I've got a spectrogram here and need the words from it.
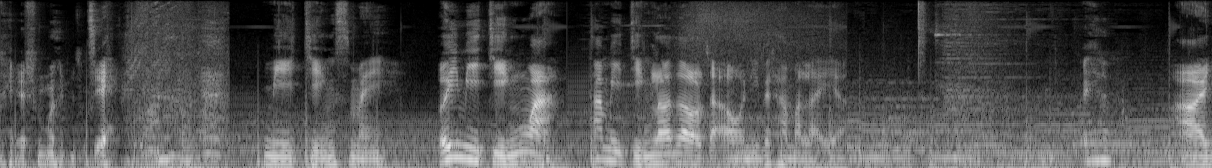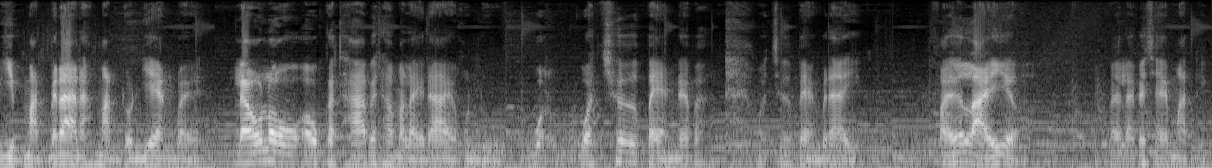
เพจหมื่นเจ็ดมีจิงส์ไหมเอ้ยมีจิงว่ะ ถ้ามีจิงแล้วเราจะเอาอันนี้ไปทำอะไรอะเอ้ยอ่าหยิบหมัดไม่ได้นะ หมัดโดนแย่งไป แล้วเราเอากระทะไปทำอะไรได้คนดูวัชเชอร์แปลงได้ปะวัชเชอร์แปลงไม่ได้อีกไฟไลท์เหรอไฟไลท์ก็ใช้หมัดอีก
